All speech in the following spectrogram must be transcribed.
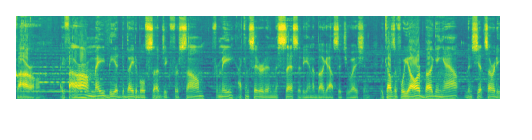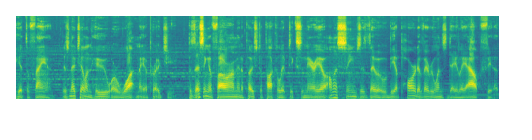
Firearm. A firearm may be a debatable subject for some. For me, I consider it a necessity in a bug out situation. Because if we are bugging out, then shit's already hit the fan. There's no telling who or what may approach you. Possessing a firearm in a post apocalyptic scenario almost seems as though it would be a part of everyone's daily outfit.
